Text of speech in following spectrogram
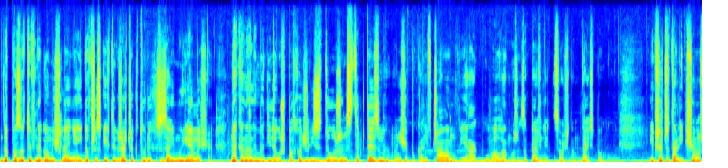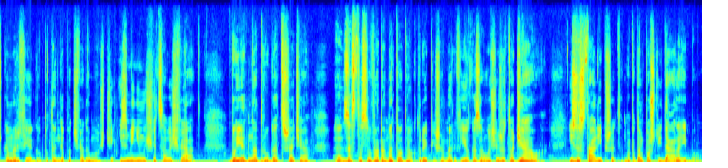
do pozytywnego myślenia i do wszystkich tych rzeczy, których zajmujemy się na kanale Medideusz, podchodzili z dużym sceptyzmem. Oni się pukali w czoło, mówi, jak głowa może zapewniać coś tam, daj spokój i przeczytali książkę Murphy'ego, Potęgę Podświadomości i zmienił się cały świat, bo jedna, druga, trzecia e, zastosowana metoda, o której pisze Murphy, i okazało się, że to działa. I zostali przy tym, a potem poszli dalej, bo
